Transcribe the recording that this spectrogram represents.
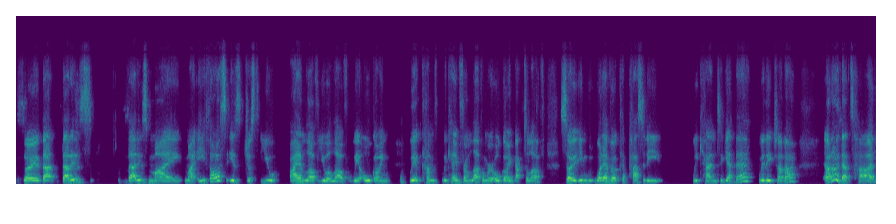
so that that is that is my my ethos is just you I am love, you are love. We are all going, we come, we came from love and we're all going back to love. So in whatever capacity we can to get there with each other. I know that's hard.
